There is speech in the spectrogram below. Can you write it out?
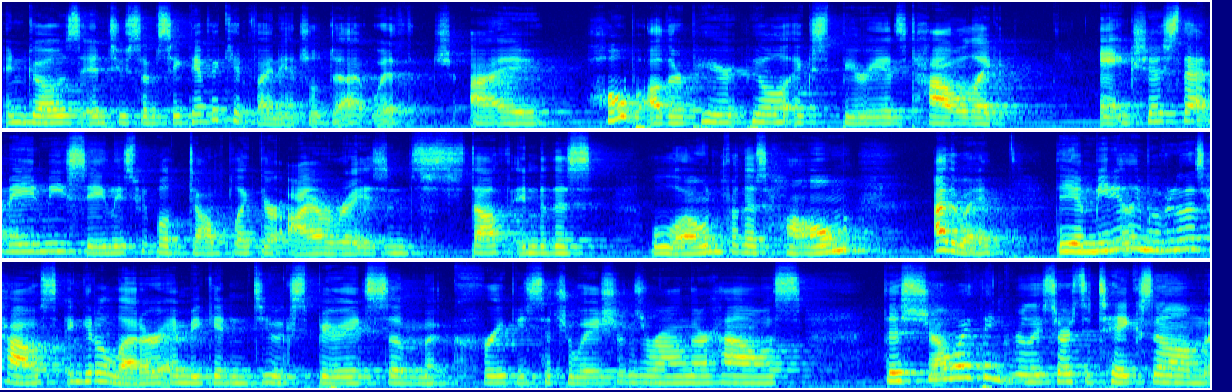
and goes into some significant financial debt, which I hope other people experienced how like anxious that made me seeing these people dump like their IRAs and stuff into this loan for this home. Either way, they immediately move into this house and get a letter and begin to experience some creepy situations around their house. This show, I think, really starts to take some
